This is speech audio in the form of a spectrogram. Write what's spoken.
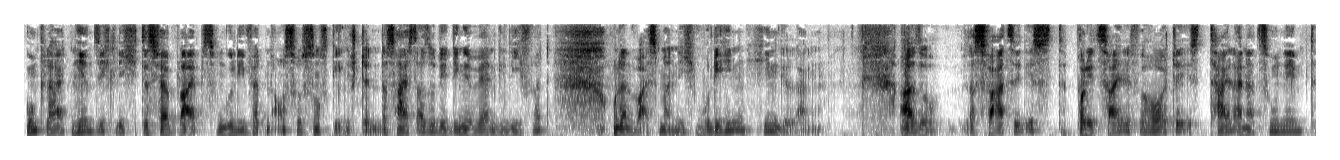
Unklarheiten hinsichtlich des Verbleibs von gelieferten Ausrüstungsgegenständen. Das heißt also, die Dinge werden geliefert und dann weiß man nicht, wo die hin, hingelangen. Also, das Fazit ist, Polizeihilfe heute ist Teil einer zunehmend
